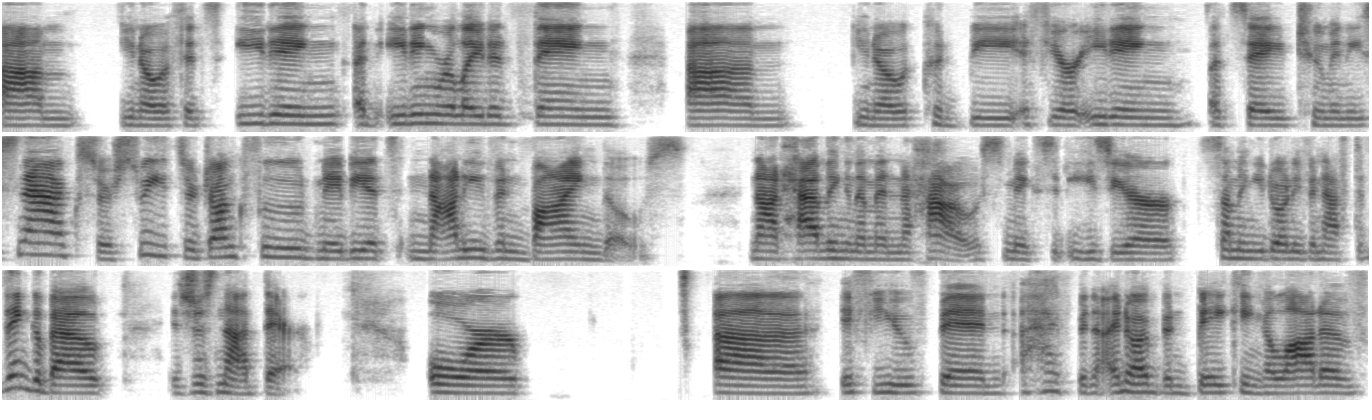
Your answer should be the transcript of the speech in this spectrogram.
um, you know, if it's eating, an eating related thing, um, you know, it could be if you're eating, let's say, too many snacks or sweets or junk food, maybe it's not even buying those. Not having them in the house makes it easier. Something you don't even have to think about. It's just not there. Or uh, if you've been, I've been, I know I've been baking a lot of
